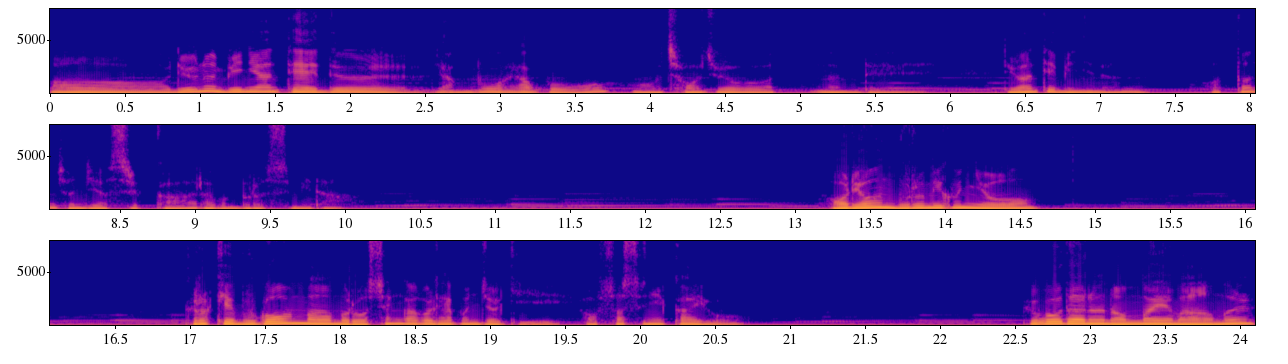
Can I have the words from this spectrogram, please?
어, 류는 미니한테 늘 양보하고 어, 져주었는데 류한테 미니는 어떤 존재였을까라고 물었습니다. 어려운 물음이군요. 그렇게 무거운 마음으로 생각을 해본 적이 없었으니까요. 그보다는 엄마의 마음을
